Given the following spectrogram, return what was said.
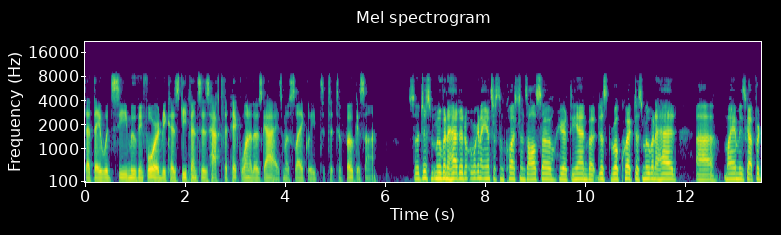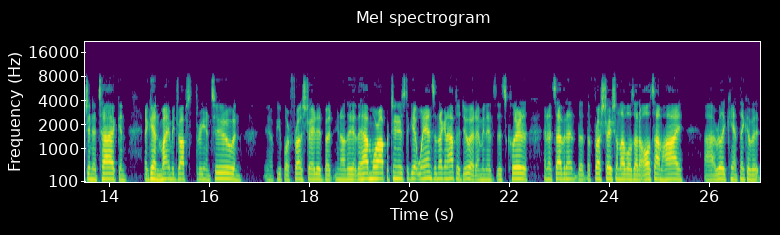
that they would see moving forward because defenses have to pick one of those guys most likely to, to, to focus on. So just moving ahead, we're going to answer some questions also here at the end, but just real quick, just moving ahead. Uh, Miami's got Virginia Tech, and again, Miami drops three and two, and you know people are frustrated, but you know they, they have more opportunities to get wins, and they're going to have to do it. I mean, it's it's clear and it's evident that the frustration level is at an all time high. Uh, I really can't think of it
